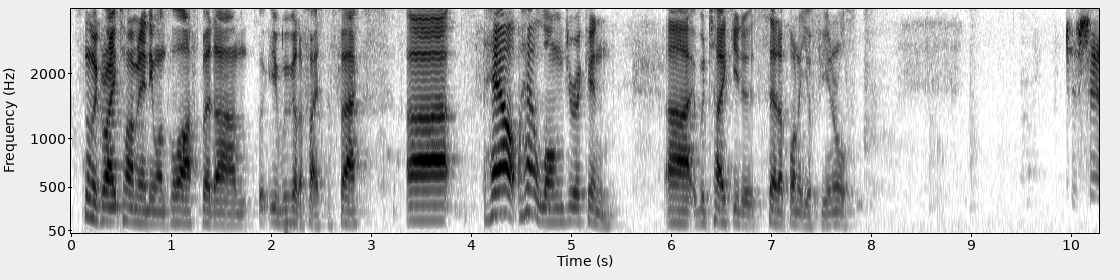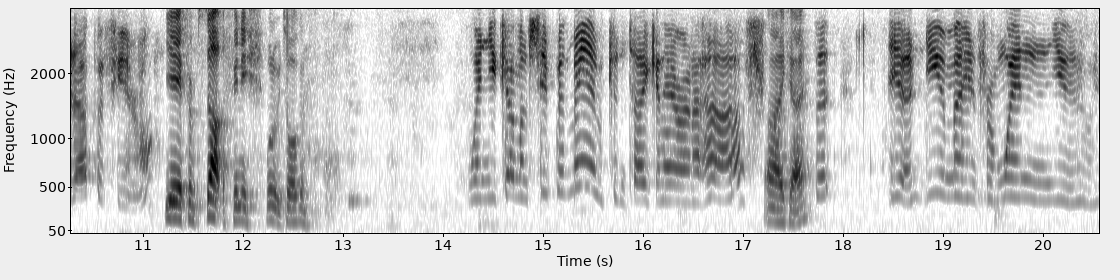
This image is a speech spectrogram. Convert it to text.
it's not a great time in anyone's life, but um, we've got to face the facts. Uh, how how long do you reckon uh, it would take you to set up one of your funerals? To set up a funeral, Yeah, from start to finish. What are we talking? When you come and sit with me, it can take an hour and a half. Oh, okay. But yeah, do you mean from when you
